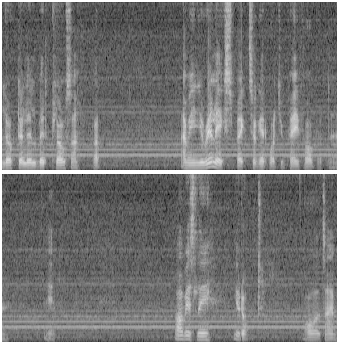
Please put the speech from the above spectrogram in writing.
looked a little bit closer but I mean you really expect to get what you pay for but uh, yeah obviously you don't all the time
